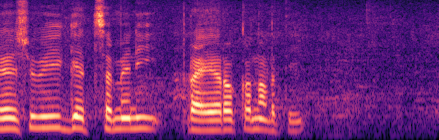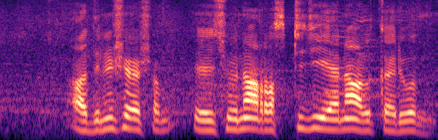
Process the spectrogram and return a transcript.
യേശു ഈ ഗെറ്റ്സമനി പ്രയറൊക്കെ നടത്തി. അതിനുശേഷം യേശുവിനെ അറസ്റ്റ് ചെയ്യാൻ ആൾക്കാർ വന്നു.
